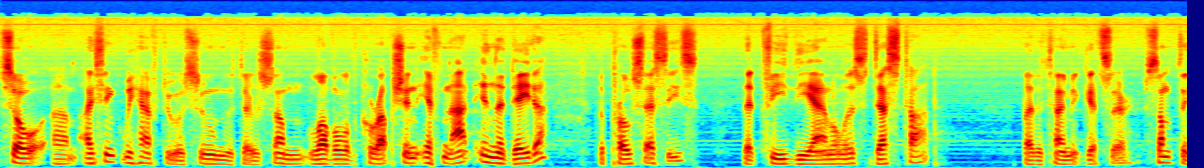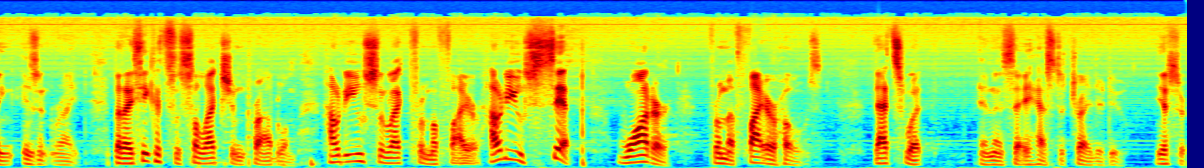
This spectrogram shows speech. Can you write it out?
So um, I think we have to assume that there's some level of corruption, if not in the data, the processes that feed the analyst desktop by the time it gets there. Something isn't right. But I think it's a selection problem. How do you select from a fire? How do you sip water from a fire hose? That's what NSA has to try to do. Yes, sir.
